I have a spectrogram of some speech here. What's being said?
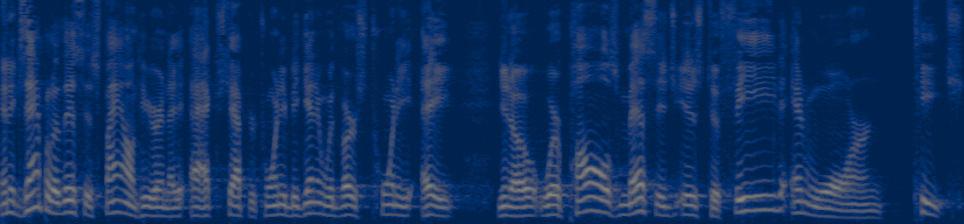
An example of this is found here in Acts chapter 20, beginning with verse 28, you know, where Paul's message is to feed and warn, teach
